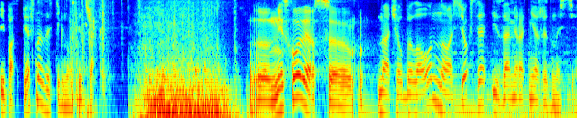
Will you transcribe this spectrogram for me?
и поспешно застегнул пиджак. Э, «Мисс Ховерс...» э, Начал было он, но осекся и замер от неожиданности.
